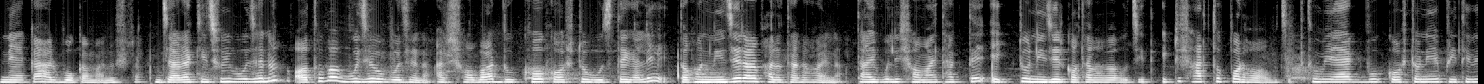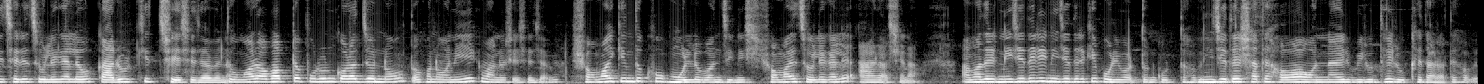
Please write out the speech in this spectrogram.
ন্যাকা আর বোকা মানুষরা। যারা কিছুই বোঝে না অথবা বুঝেও বোঝে না। আর সবার দুঃখ কষ্ট বুঝতে গেলে তখন নিজের আর ভালো থাকা হয় না। তাই বলি সময় থাকতে একটু নিজের কথা ভাবা উচিত। একটু স্বার্থপর হওয়া উচিত। তুমি এক বুক কষ্ট নিয়ে পৃথিবী ছেড়ে চলে গেলেও কারুর কিচ্ছু এসে যাবে না। তোমার অভাবটা পূরণ করার জন্য তখন অনেক মানুষ এসে যাবে। সময় কিন্তু খুব মূল্যবান জিনিস। সময় চলে গেলে আর আসে না। আমাদের নিজেদেরই নিজেদেরকে পরিবর্তন করতে হবে। নিজেদের সাথে হওয়া অন্যায়ের বিরুদ্ধে রুখে দাঁড়াতে হবে।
